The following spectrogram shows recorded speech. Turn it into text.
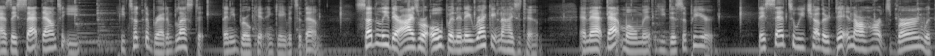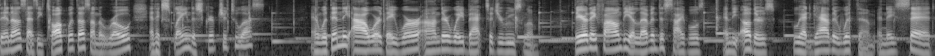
As they sat down to eat, he took the bread and blessed it. Then he broke it and gave it to them. Suddenly their eyes were open and they recognized him. And at that moment he disappeared. They said to each other, Didn't our hearts burn within us as he talked with us on the road and explained the scripture to us? And within the hour they were on their way back to Jerusalem. There they found the eleven disciples and the others who had gathered with them, and they said,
